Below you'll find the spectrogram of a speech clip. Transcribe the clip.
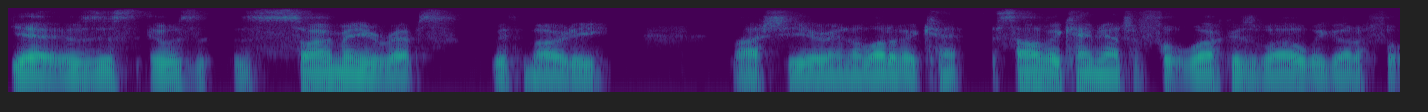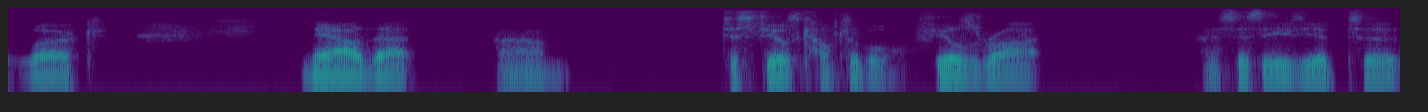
yeah, it was just it was, it was so many reps with Mody last year, and a lot of it came, some of it came down to footwork as well. We got a footwork now that um, just feels comfortable, feels right. And it's just easier to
